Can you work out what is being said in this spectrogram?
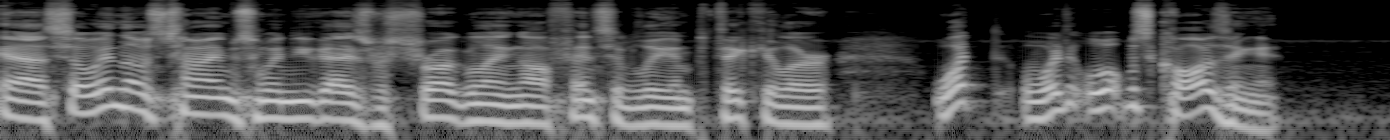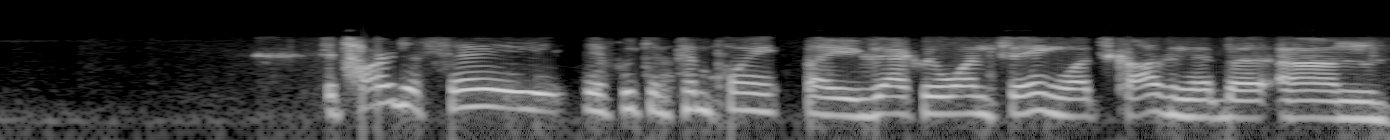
Yeah, so in those times when you guys were struggling offensively, in particular, what what what was causing it? It's hard to say if we can pinpoint like exactly one thing what's causing it, but um,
